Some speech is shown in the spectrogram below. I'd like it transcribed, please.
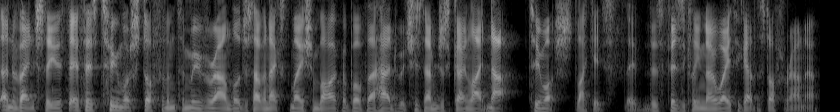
and eventually if, if, there's too much stuff for them to move around they'll just have an exclamation mark above their head which is them just going like nah too much. Like it's there's physically no way to get the stuff around now.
